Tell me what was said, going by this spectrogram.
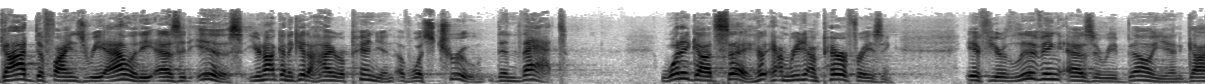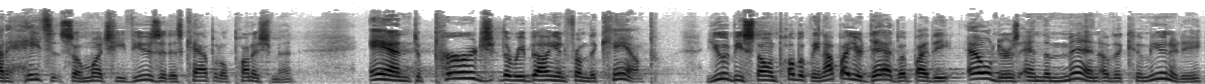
God defines reality as it is. You're not going to get a higher opinion of what's true than that. What did God say? I'm reading, I'm paraphrasing. If you're living as a rebellion, God hates it so much, he views it as capital punishment. And to purge the rebellion from the camp, you would be stoned publicly, not by your dad, but by the elders and the men of the community,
